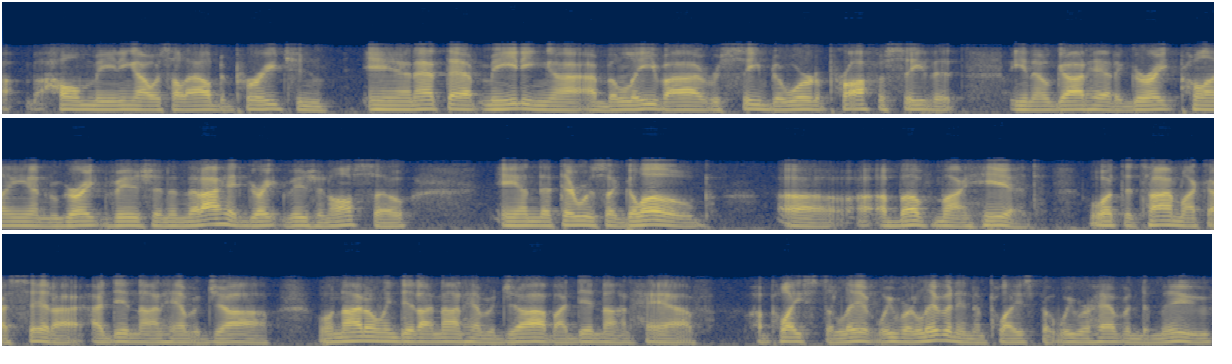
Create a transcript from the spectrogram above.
a home meeting I was allowed to preach and And at that meeting, I, I believe I received a word of prophecy that, you know, God had a great plan, great vision, and that I had great vision also, and that there was a globe uh, above my head. Well, at the time, like I said, I, I did not have a job. Well, not only did I not have a job, I did not have a place to live. We were living in a place, but we were having to move,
